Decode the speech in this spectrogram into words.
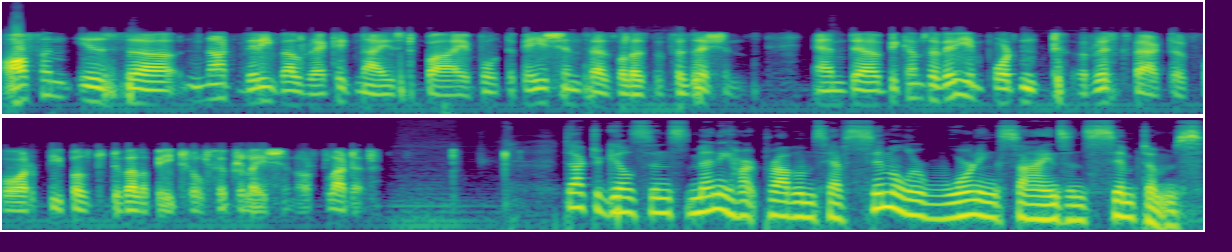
often is uh, not very well recognized by both the patients as well as the physicians and uh, becomes a very important risk factor for people to develop atrial fibrillation or flutter. Dr. Gill, since many heart problems have similar warning signs and symptoms,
